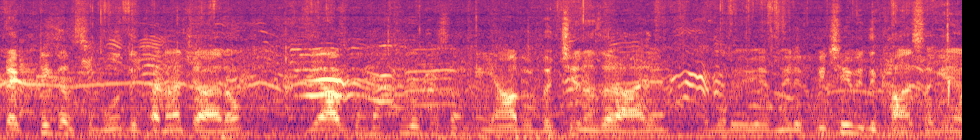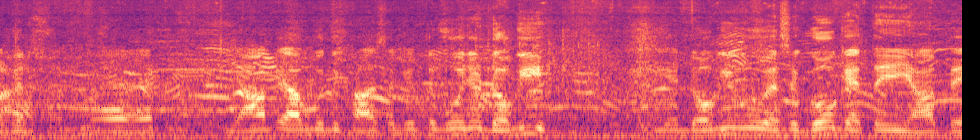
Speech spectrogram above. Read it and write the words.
پریکٹیکل ثبوت دکھانا چاہ رہا ہوں یہ آپ کو مختلف قسم کے یہاں پہ بچے نظر آ رہے ہیں۔ اگر یہ میرے پیچھے بھی دکھا سکیں اگر یہاں پہ آپ کو دکھا سکیں تو وہ جو ڈوگی یہ ڈوگی وہ ویسے گو کہتے ہیں یہاں پہ،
